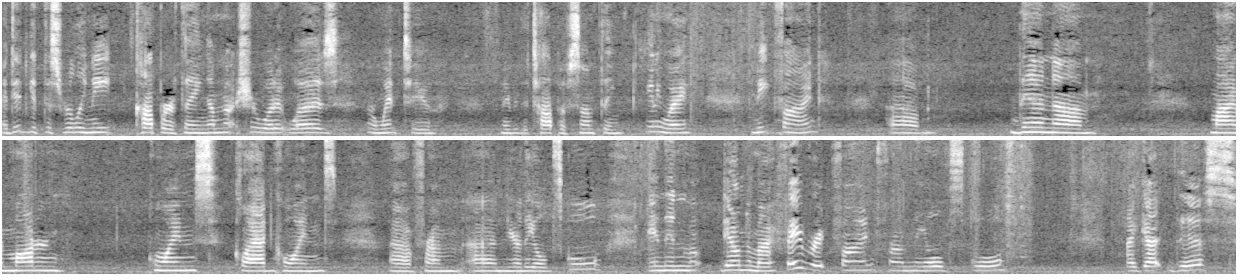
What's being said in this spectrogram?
I did get this really neat copper thing. I'm not sure what it was or went to. Maybe the top of something. Anyway, neat find. Um, then um, my modern coins, clad coins uh, from uh, near the old school. And then down to my favorite find from the old school, I got this.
